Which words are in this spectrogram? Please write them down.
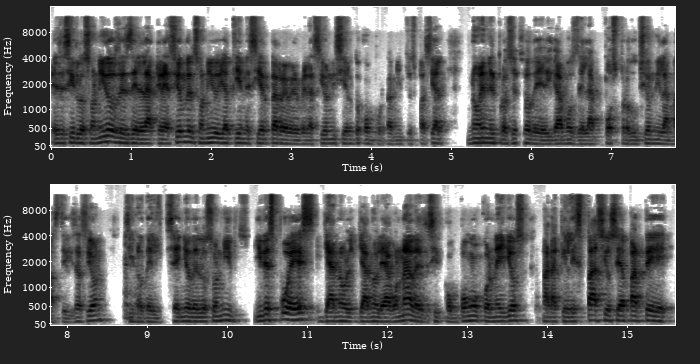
Es decir, los sonidos desde la creación del sonido ya tiene cierta reverberación y cierto comportamiento espacial, no en el proceso de, digamos, de la postproducción y la masterización, sino del diseño de los sonidos. Y después ya no, ya no le hago nada, es decir, compongo con ellos para que el espacio sea parte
